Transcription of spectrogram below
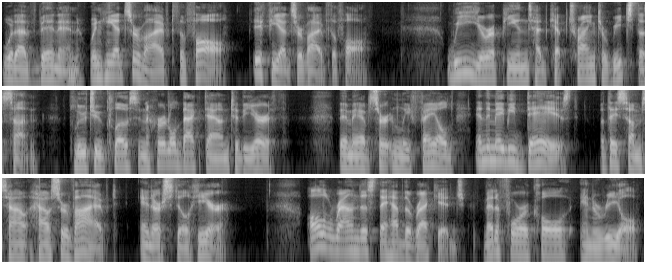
would have been in when he had survived the fall if he had survived the fall. We Europeans had kept trying to reach the sun, flew too close, and hurtled back down to the earth. They may have certainly failed, and they may be dazed, but they somehow survived and are still here. All around us, they have the wreckage, metaphorical and real,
